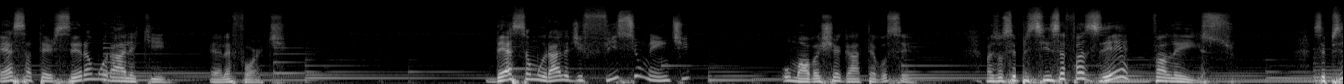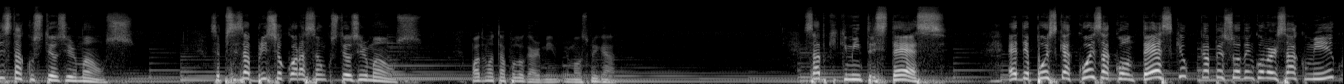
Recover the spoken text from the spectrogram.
Essa terceira muralha aqui, ela é forte. Dessa muralha dificilmente o mal vai chegar até você. Mas você precisa fazer valer isso. Você precisa estar com os teus irmãos. Você precisa abrir seu coração com os teus irmãos. Pode voltar para o lugar, irmãos, obrigado. Sabe o que, que me entristece? É depois que a coisa acontece que a pessoa vem conversar comigo.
